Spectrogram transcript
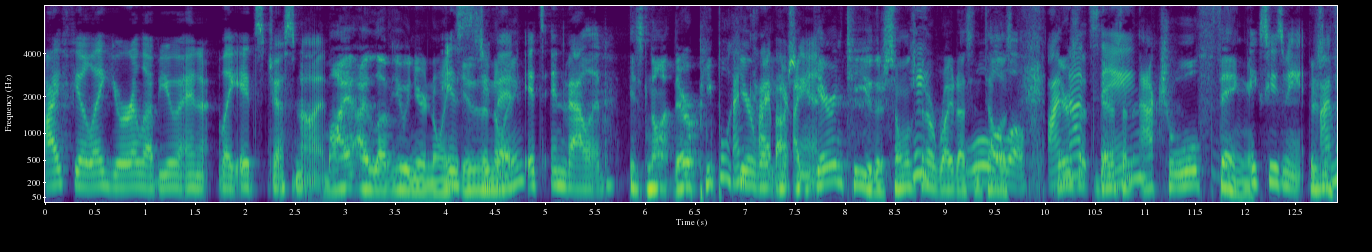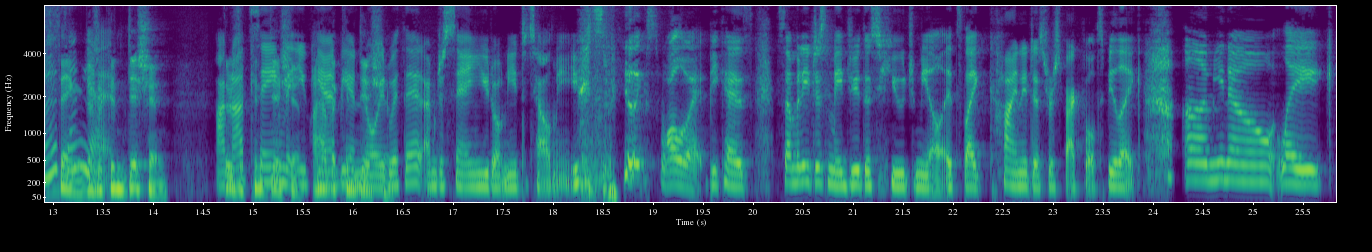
I feel like you're a love you, and like it's just not. My I love you and you're annoying is is, annoying. It's invalid. It's not. There are people here right here. I guarantee you, there's someone's Hey, going to write us whoa, and tell whoa, us whoa. I'm there's a, there's an actual thing. Excuse me. There's a I'm not thing. There's yet. a condition. I'm There's not saying that you can't a be annoyed with it. I'm just saying you don't need to tell me. You can just be like, swallow it because somebody just made you this huge meal. It's like kind of disrespectful to be like, um, you know, like,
